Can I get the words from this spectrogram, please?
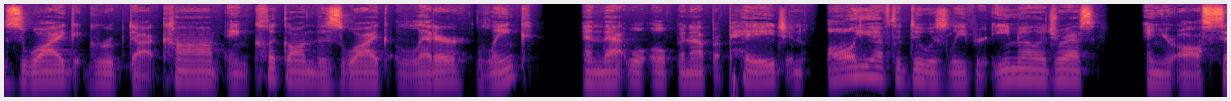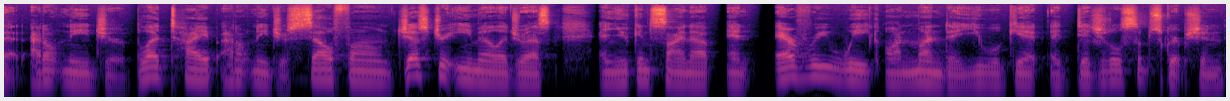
zweiggroup.com and click on the Zweig letter link, and that will open up a page. And all you have to do is leave your email address and you're all set. I don't need your blood type. I don't need your cell phone, just your email address. And you can sign up. And every week on Monday, you will get a digital subscription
